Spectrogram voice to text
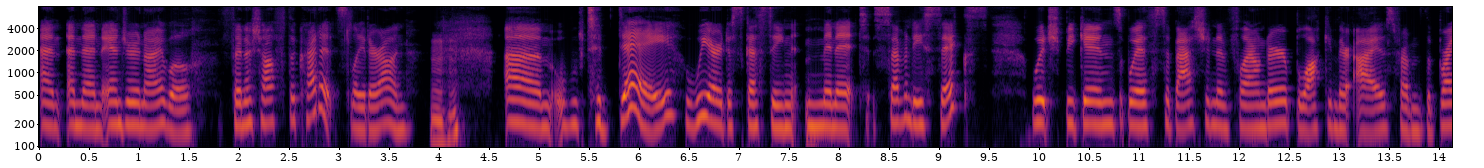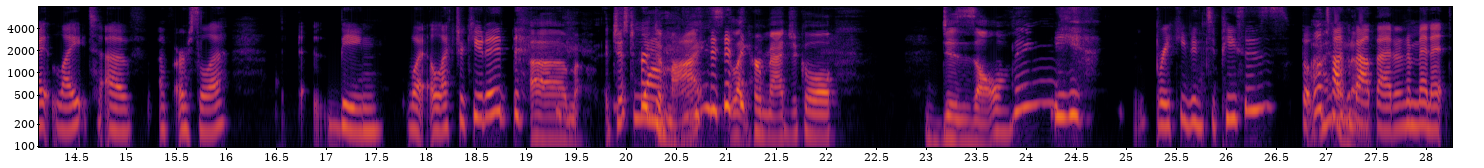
And and then Andrew and I will finish off the credits later on. hmm Um, today we are discussing minute 76, which begins with Sebastian and Flounder blocking their eyes from the bright light of, of Ursula being what electrocuted. Um, just her Yeah. demise, like her magical dissolving. Yeah. Breaking into pieces but we'll I talk about that in a minute.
